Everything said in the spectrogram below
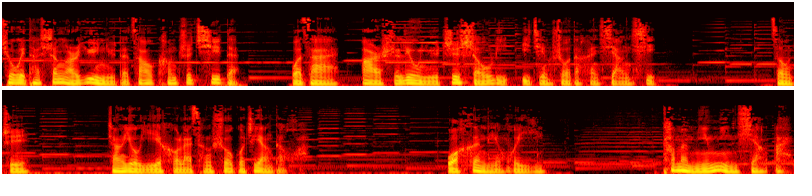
却为她生儿育女的糟糠之妻的？我在《二十六女之首》里已经说得很详细。总之。张幼仪后来曾说过这样的话：“我恨林徽因，他们明明相爱，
